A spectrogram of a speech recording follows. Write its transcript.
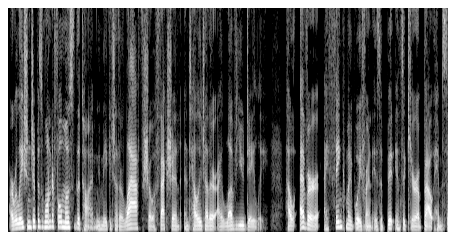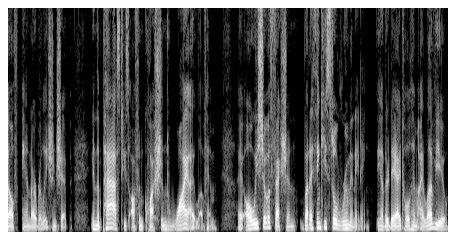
Our relationship is wonderful most of the time. We make each other laugh, show affection, and tell each other I love you daily. However, I think my boyfriend is a bit insecure about himself and our relationship. In the past, he's often questioned why I love him. I always show affection, but I think he's still ruminating. The other day, I told him I love you,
